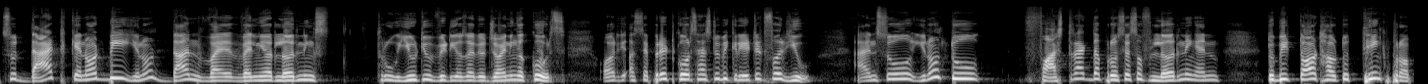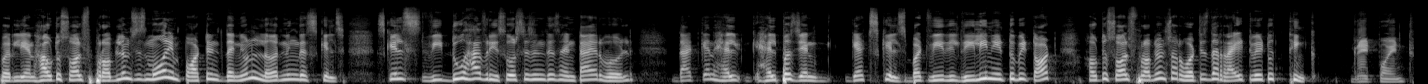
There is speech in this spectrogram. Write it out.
So that cannot be, you know, done while, when you're learning through YouTube videos or you're joining a course, or a separate course has to be created for you. And so, you know, to fast track the process of learning and to be taught how to think properly and how to solve problems is more important than you know learning the skills. Skills we do have resources in this entire world that can help help us get skills but we really need to be taught how to solve problems or what is the right way to think. Great point.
